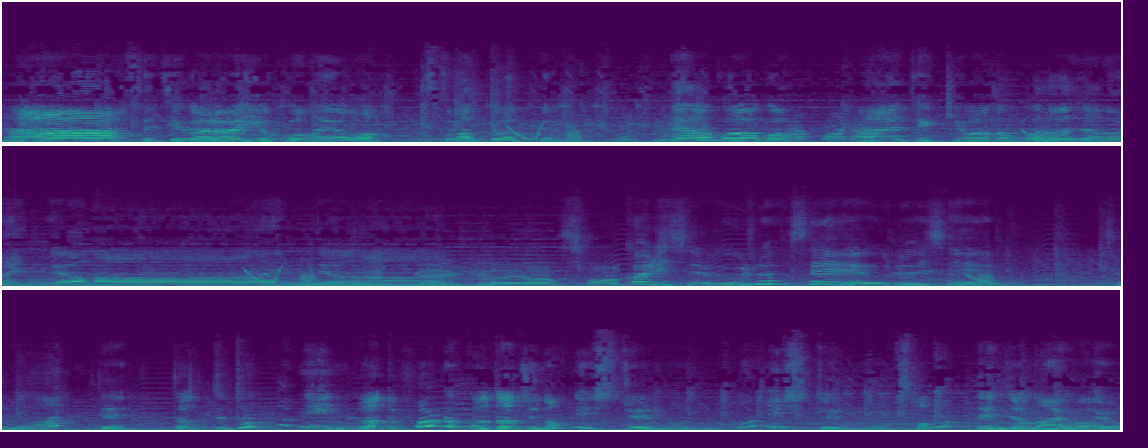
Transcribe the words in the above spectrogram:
ー！あー！世知辛いよこの世は。ちょっと待って待って。えどこ？どこ？あー敵はどこだ？じゃないんだよなないんだよなしっかりしろよしっかりする。うるせえうるせえ。ちょっと待って。だってどこにだってファルコたち何してんの？何してんの？サボってんじゃないわよ。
